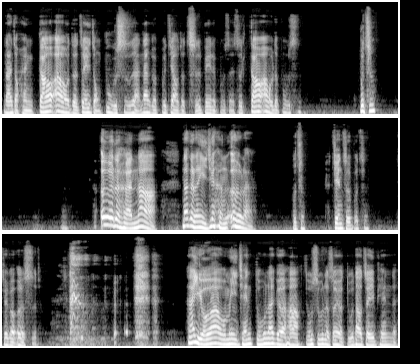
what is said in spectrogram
那一种很高傲的这一种布施啊，那个不叫做慈悲的布施，是高傲的布施，不吃，饿得很呐。那个人已经很饿了，不吃，坚持不吃，结果饿死了。还有啊，我们以前读那个哈读书的时候有读到这一篇的，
